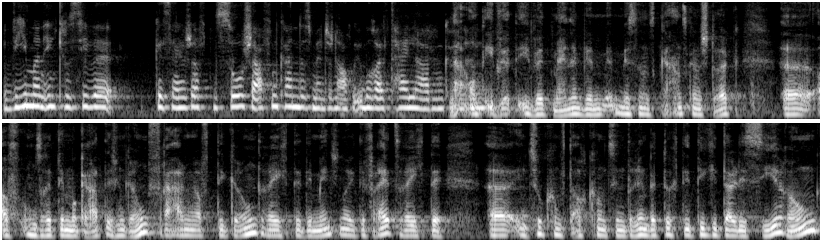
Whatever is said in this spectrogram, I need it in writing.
wie man inklusive Gesellschaften so schaffen kann, dass Menschen auch überall teilhaben können. Na, und ich würde ich würd meinen, wir müssen uns ganz, ganz stark äh, auf unsere demokratischen Grundfragen, auf die Grundrechte, die Menschenrechte, Freiheitsrechte äh, in Zukunft auch konzentrieren, weil durch die Digitalisierung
